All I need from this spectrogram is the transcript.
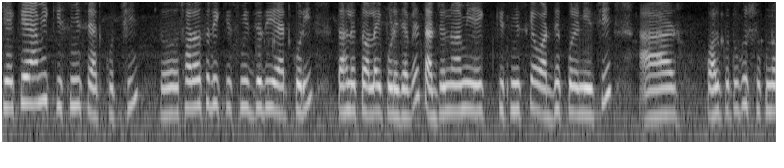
কেকে আমি কিশমিশ অ্যাড করছি। তো সরাসরি কিশমিশ যদি অ্যাড করি, তাহলে তলায় পড়ে যাবে। তার জন্য আমি এই কিশমিশকে অর্ধেক করে নিয়েছি। আর অল্পটুকু শুকনো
